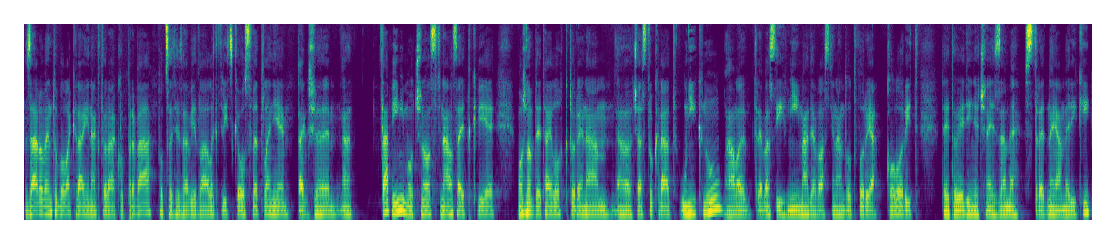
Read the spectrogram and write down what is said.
Zároveň to bola krajina, ktorá ako prvá v podstate zaviedla elektrické osvetlenie, takže tá výnimočnosť naozaj tkvie možno v detailoch, ktoré nám e, častokrát uniknú, ale treba si ich vnímať a vlastne nám dotvoria kolorit tejto jedinečnej zeme Strednej Ameriky.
